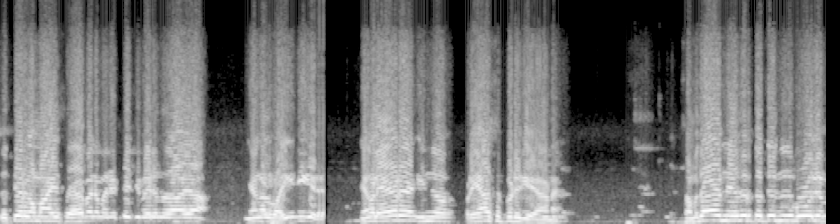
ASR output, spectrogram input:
സുത്യർഹമായ സേവനം അനുഷ്ഠിച്ചു വരുന്നതായ ഞങ്ങൾ വൈദികര്. ഞങ്ങൾ ഏറെ ഇന്ന് പ്രയാസപ്പെടുകയാണ്. സമുദായ നേതൃത്വത്തിൽ നിന്ന് പോലും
